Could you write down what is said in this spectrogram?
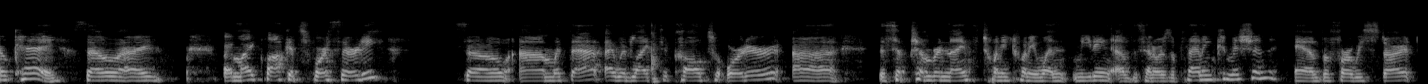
Okay, so I, by my clock, it's 4:30. So um, with that, I would like to call to order uh, the September 9th, 2021 meeting of the Santa Rosa Planning Commission. And before we start,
